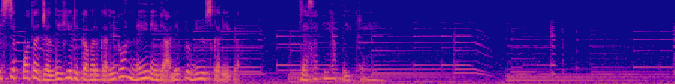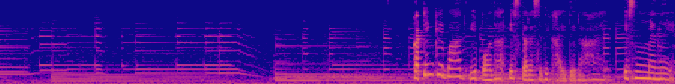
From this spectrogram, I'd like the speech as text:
इससे पौधा जल्दी ही रिकवर करेगा और नई नई डालें प्रोड्यूस करेगा, जैसा कि आप देख रहे हैं। कटिंग के बाद ये पौधा इस तरह से दिखाई दे रहा है। इसमें मैंने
